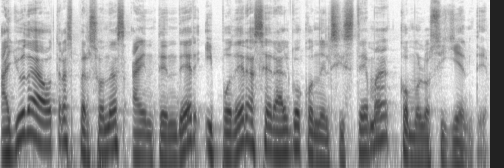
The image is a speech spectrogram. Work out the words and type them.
ayuda a otras personas a entender y poder hacer algo con el sistema como lo siguiente.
